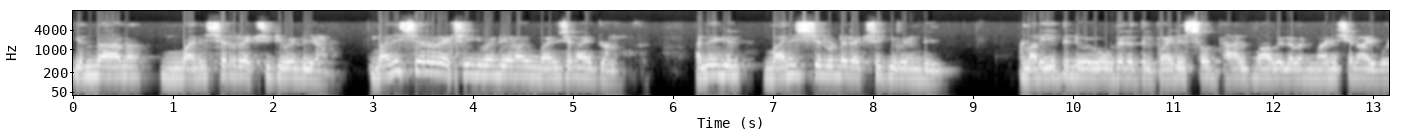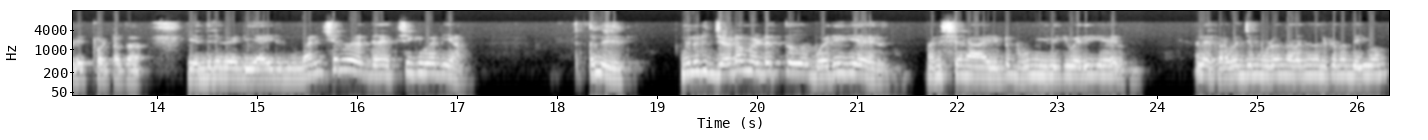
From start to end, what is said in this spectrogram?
എന്താണ്? മനുഷ്യർ രക്ഷയ്ക്ക് വേണ്ടിയാണ്. മനുഷ്യർ രക്ഷയ്ക്ക് വേണ്ടിയാണ് അവൻ മനുഷ്യനായി തീർന്നത്. അല്ലെങ്കിൽ മനുഷ്യരുടെ രക്ഷയ്ക്ക് വേണ്ടി മറിയത്തിന്റെ ഉദരത്തിൽ പരിശുദ്ധാത്മാവിൽ അവൻ മനുഷ്യനായി വെളിപ്പെട്ടത്. എന്തിനു വേണ്ടിയായിരുന്നു? മനുഷ്യരുടെ രക്ഷയ്ക്ക് വേണ്ടിയാണ്. അല്ലേ? ഇങ്ങനൊരു ജഡം എടുത്ത് വരികയായിരുന്നു. മനുഷ്യനായിട്ട് ഭൂമിയിലേക്ക് വരികയായിരുന്നു. അല്ലെ? പ്രപഞ്ചം മുഴുവൻ നിറഞ്ഞു നിൽക്കുന്ന ദൈവം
